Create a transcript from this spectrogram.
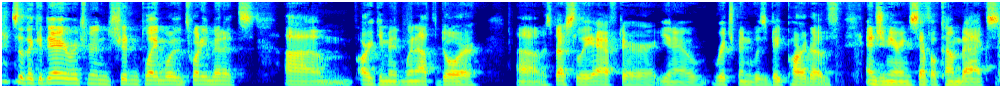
so the Kadary Richmond shouldn't play more than twenty minutes. Um, argument went out the door, um, especially after you know Richmond was a big part of engineering several comebacks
